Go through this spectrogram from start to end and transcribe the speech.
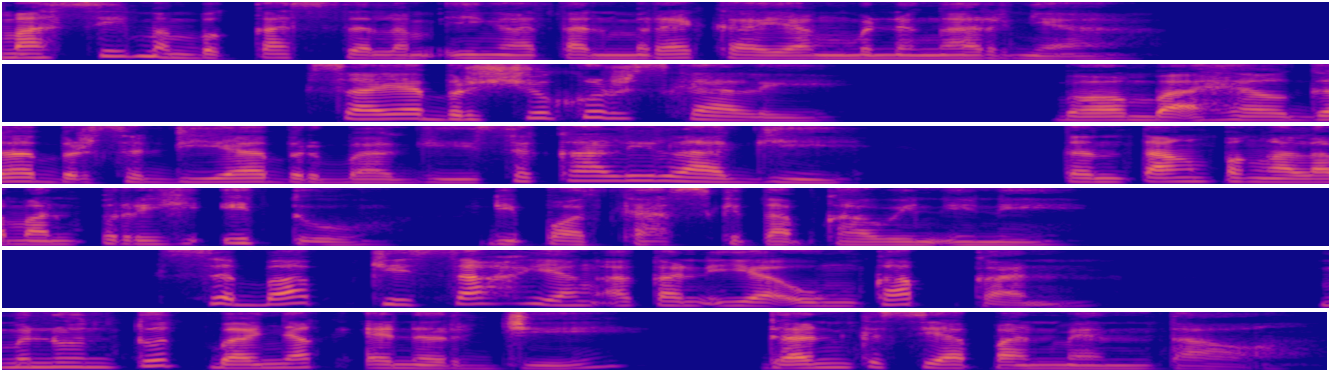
masih membekas dalam ingatan mereka yang mendengarnya. Saya bersyukur sekali bahwa Mbak Helga bersedia berbagi sekali lagi tentang pengalaman perih itu di podcast Kitab Kawin ini. Sebab kisah yang akan ia ungkapkan menuntut banyak energi dan kesiapan mental.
